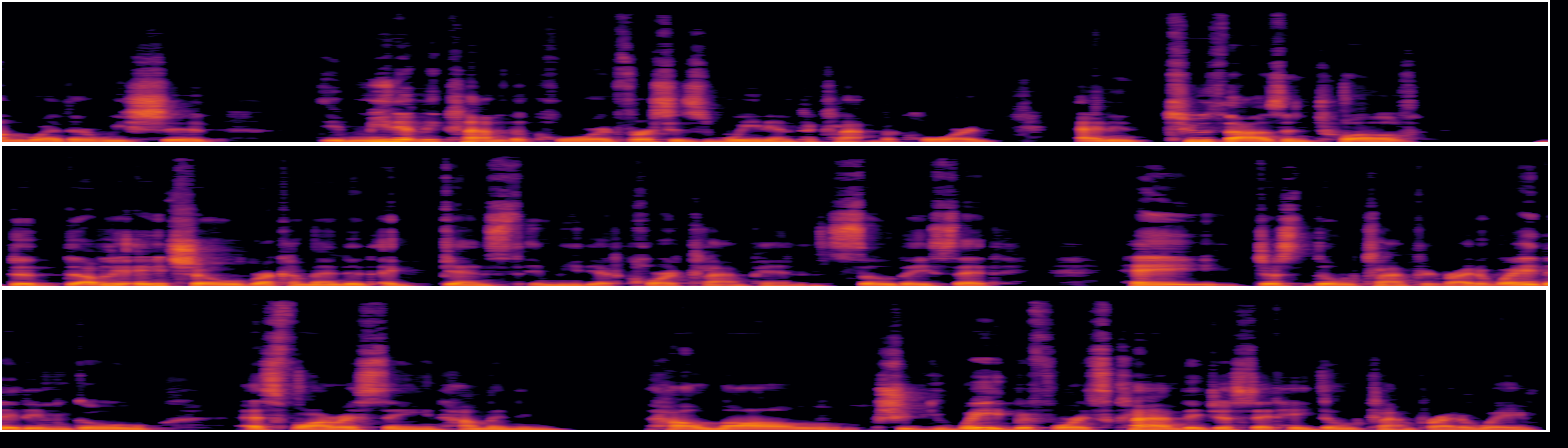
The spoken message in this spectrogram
on whether we should immediately clamp the cord versus waiting to clamp the cord. And in 2012, the WHO recommended against immediate cord clamping. So they said, hey, just don't clamp it right away. They didn't go as far as saying how many how long should you wait before it's clamped. They just said, hey, don't clamp right away.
